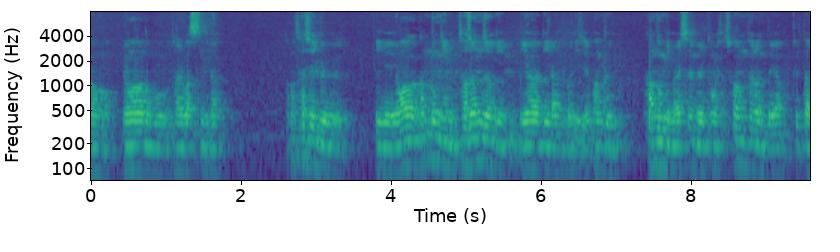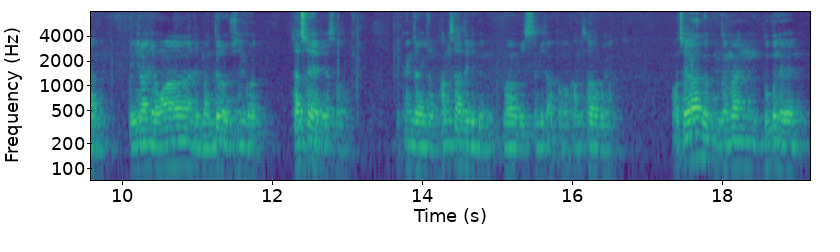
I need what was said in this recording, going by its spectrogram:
어, 영화 너무 잘 봤습니다. 어, 사실 그 이게 영화 감독님 자전적인 이야기라는 건 이제 방금 감독님 말씀을 통해서 처음 들었는데요. 일단 그 이런 영화를 만들어 주신 것 자체에 대해서 굉장히 좀 감사드리는 마음이 있습니다. 어, 감사하고요. 어, 제가 그 궁금한 부분은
